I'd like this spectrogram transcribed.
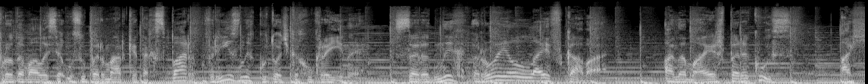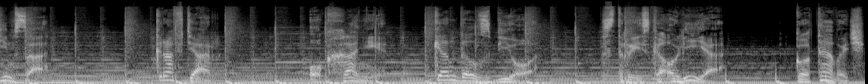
продавалися у супермаркетах Спар в різних куточках України. Серед них Royal Life Кава, Анамаєш Перекус, Ахімса, Крафтяр, Окхані, Кенделс Біо, Стрийська олія, Котевич,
